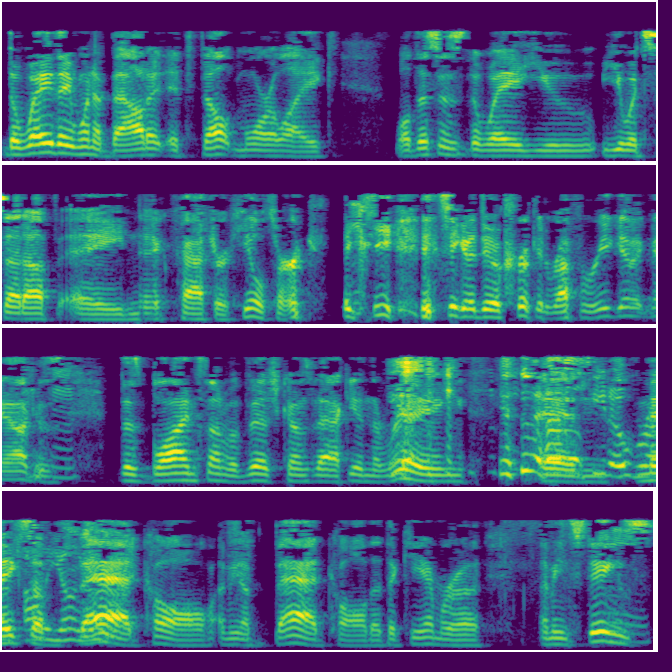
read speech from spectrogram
the way they went about it, it felt more like, well, this is the way you you would set up a Nick Patrick heel turn. like he, is he going to do a crooked referee gimmick now? Because Mhm. this blind son of a bitch comes back in the ring Who the hell is and makes a Young bad anyway? call. I mean, a bad call that the camera. I mean, Sting's.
